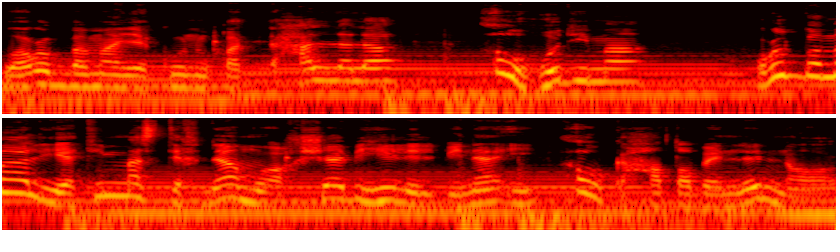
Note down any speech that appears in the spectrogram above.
وربما يكون قد تحلل أو هدم ربما ليتم استخدام أخشابه للبناء أو كحطب للنار.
